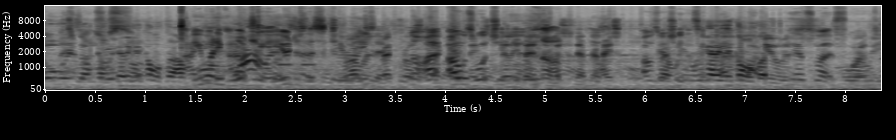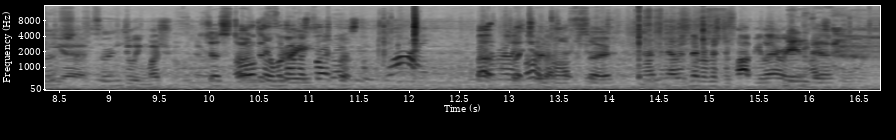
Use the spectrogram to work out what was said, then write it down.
Always up. We gotta get a couple thousand. You weren't even watching it, you were just listening to music. No, I, I was watching it. No. after high school. I was Yeah, watching we, it. we gotta get a couple. We have like four hours left. Sorry. doing mushrooms. Just under Okay, we're gonna three. miss breakfast. About like two and a half, so. I mean, I was never Mr. Popularity in Neither. high school.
